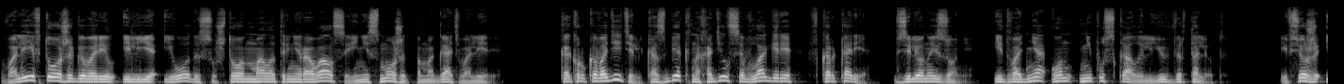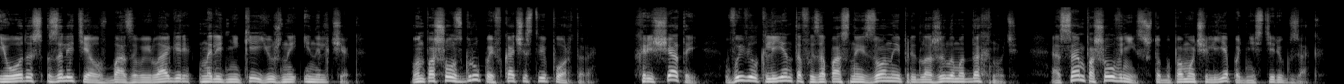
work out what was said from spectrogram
Валиев тоже говорил Илье и Одесу, что он мало тренировался и не сможет помогать Валере. Как руководитель, Казбек находился в лагере в Каркаре, в зеленой зоне, и два дня он не пускал Илью в вертолет. И все же Иодес залетел в базовый лагерь на леднике Южный Инельчек. Он пошел с группой в качестве портера. Хрещатый вывел клиентов из опасной зоны и предложил им отдохнуть, а сам пошел вниз, чтобы помочь Илье поднести рюкзак.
